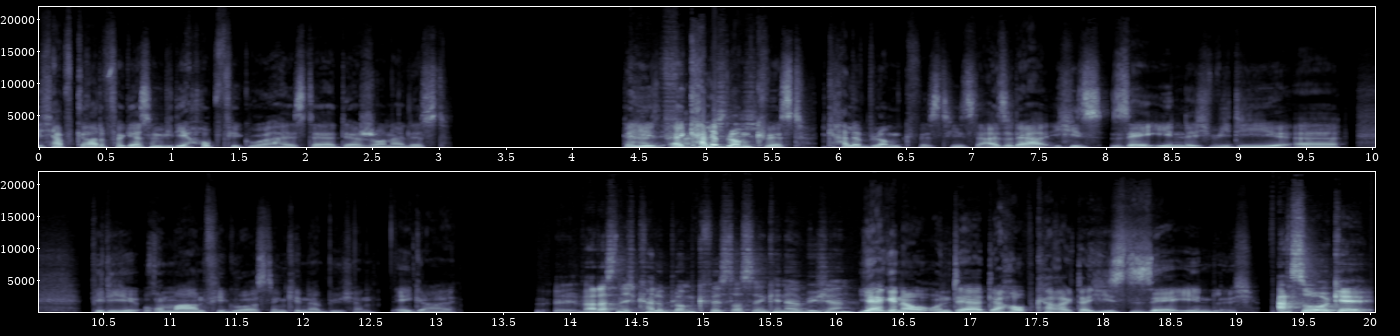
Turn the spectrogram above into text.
Ich habe gerade vergessen, wie die Hauptfigur heißt, der, der Journalist. Der ja, hieß, äh, Kalle Blomquist. Nicht. Kalle Blomquist hieß. Also der hieß sehr ähnlich wie die, äh, wie die Romanfigur aus den Kinderbüchern. Egal. Äh, war das nicht Kalle Blomquist aus den Kinderbüchern? Ja, genau. Und der, der Hauptcharakter hieß sehr ähnlich. Ach so, okay.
